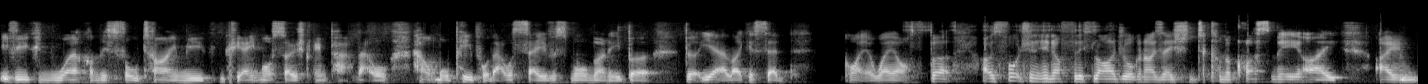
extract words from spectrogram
if you can work on this full time, you can create more social impact that will help more people, that will save us more money. But, but yeah, like I said, quite a way off. But I was fortunate enough for this large organisation to come across me. I I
